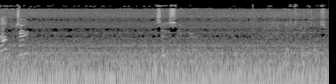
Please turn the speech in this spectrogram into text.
Officer? He said here. That could be closer.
